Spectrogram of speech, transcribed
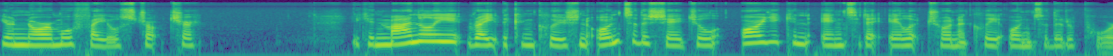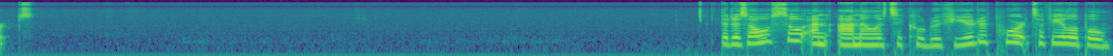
your normal file structure. You can manually write the conclusion onto the schedule or you can enter it electronically onto the report. There is also an analytical review report available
